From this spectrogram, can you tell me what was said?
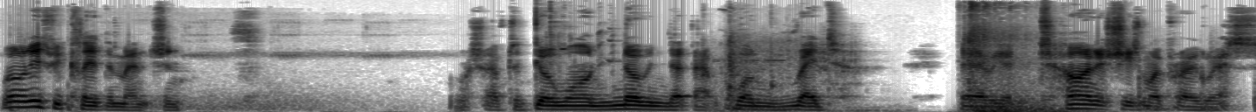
Well, at least we cleared the mansion. I shall have to go on knowing that that one red area tarnishes my progress.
